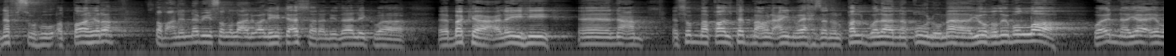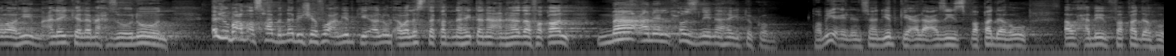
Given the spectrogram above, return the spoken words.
نفسه الطاهرة طبعا النبي صلى الله عليه وآله تأثر لذلك وبكى عليه. آه، نعم. ثم قال تدمع العين ويحزن القلب ولا نقول ما يغضب الله وإن يا إبراهيم عليك لمحزونون. أجوا بعض أصحاب النبي شافوه عم يبكي قالوا أولست قد نهيتنا عن هذا؟ فقال ما عن الحزن نهيتكم. طبيعي الإنسان يبكي على عزيز فقده أو حبيب فقده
